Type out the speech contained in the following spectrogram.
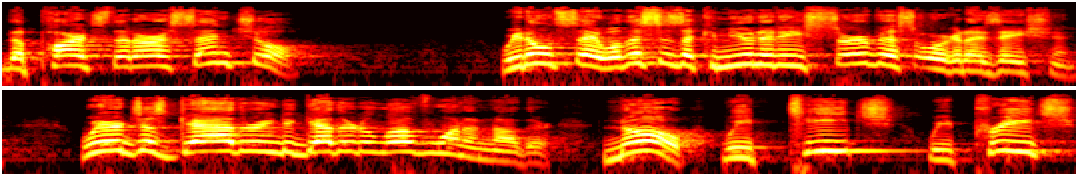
the parts that are essential. We don't say, well, this is a community service organization. We're just gathering together to love one another. No, we teach, we preach,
